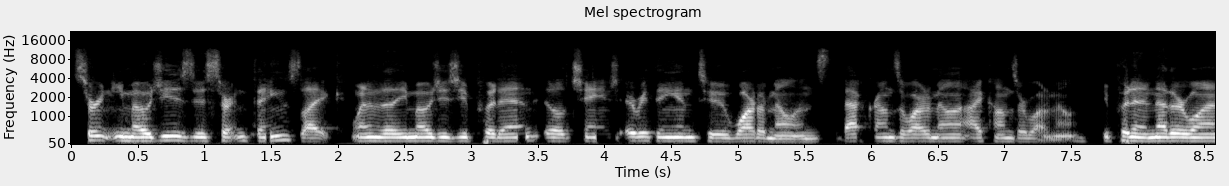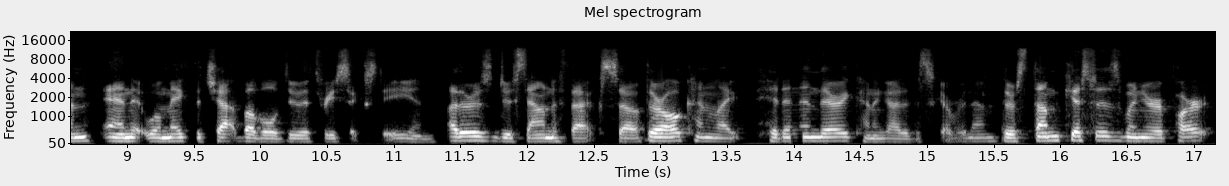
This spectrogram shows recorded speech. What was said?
Certain emojis do certain things. Like one of the emojis you put in, it'll change everything into watermelons. The background's a watermelon, icons are watermelon. You put in another one and it will make the chat bubble do a 360 and others do sound effects. So they're all kind of like hidden in there. You kind of got to discover them. There's thumb kisses when you're apart.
